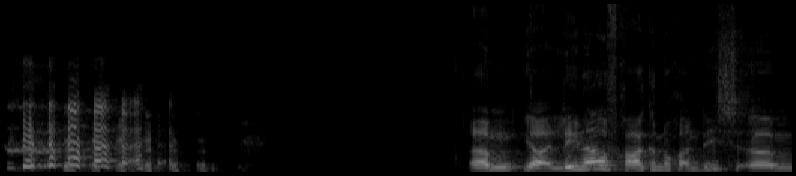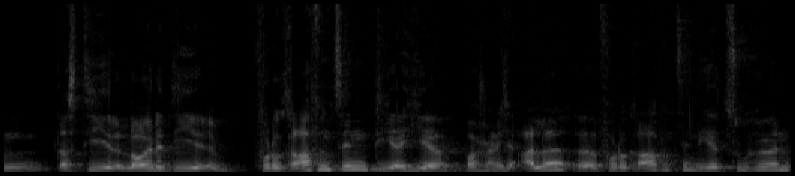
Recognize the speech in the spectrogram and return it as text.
Ähm, ja, Lena, Frage noch an dich, ähm, dass die Leute, die Fotografen sind, die ja hier wahrscheinlich alle äh, Fotografen sind, die hier zuhören,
